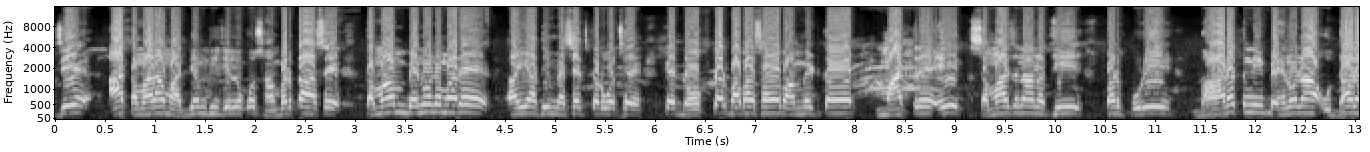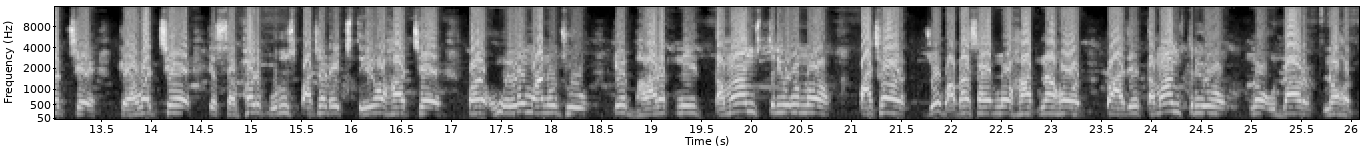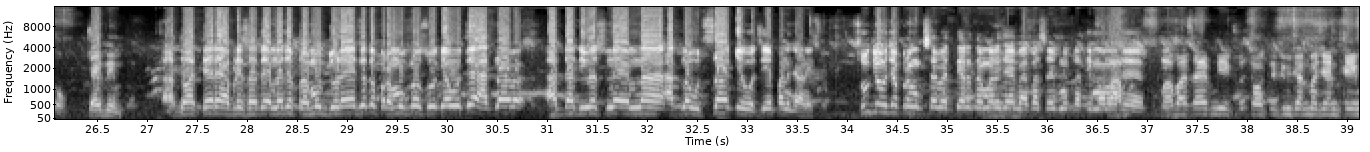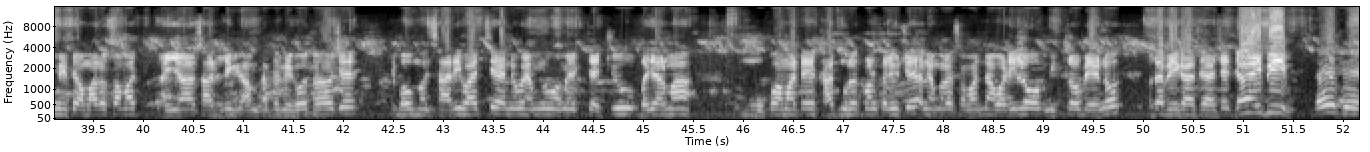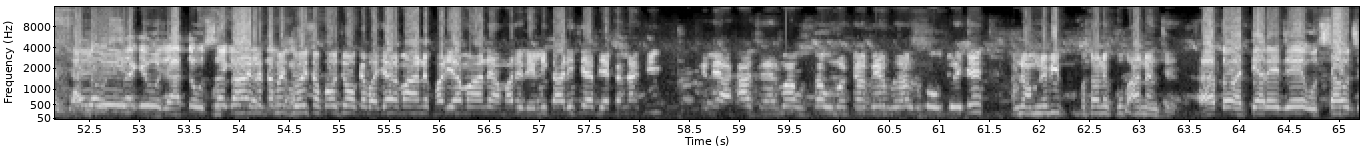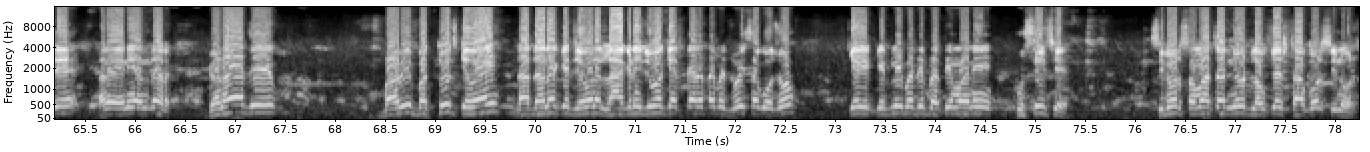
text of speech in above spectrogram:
જે આ તમારા માધ્યમથી જે લોકો સાંભળતા હશે, તમામ બહેનોને મારે અહીંયાથી મેસેજ કરવો છે કે ડૉક્ટર બાબા સાહેબ આંબેડકર માત્ર એક સમાજના નથી, પણ પૂરી ભારતની બહેનોના ઉદ્ધારક છે. કહેવત છે કે સફળ પુરુષ પાછળ એક સ્ત્રીનો હાથ છે. પણ હું એવું માનું છું કે ભારતની તમામ સ્ત્રીઓનો પાછળ જો બાબા સાહેબનો હાથ ના હોત, તો આજે તમામ સ્ત્રીઓનો ઉદ્ધાર ન હતો. જય ભીમ. તો અત્યારે આપણી સાથે એમના જે પ્રમુખ જોડાયા છે, તો પ્રમુખનું શું કેવું છે? આજના આજના દિવસને એમના આટલો ઉત્સાહ કેવો છે એ પણ જાણીશું. શું કેવું છે પ્રમુખ સાહેબ? અત્યારે તમારે જે બાબા સાહેબની પ્રતિમા છે બાબા સાહેબની એકસો ચોત્રીસમી જન્મ જયંતિ નિમિત્તે અમારો સમાજ અહીંયા સાડલી ગામ ખાતે ભેગો થયો છે. એ બહુ સારી વાત છે. અને એમનું અમે સ્ટેચ્યુ બજારમાં મૂકવા માટે ખાતમુહૂર્ત પણ કર્યું છે અને અમારા સમાજના વડીલો, મિત્રો, બહેનો બધા ભેગા થયા છે. જય ભીમ! એટલે તમે જોઈ શકો છો કે બજારમાં અને ફળિયામાં અને અમારી રેલી કાઢી છે બે કલાકથી. એટલે આખા શહેરમાં ઉત્સાહ ઉમળકાભેર બધા લોકો ઉજવે છે. અને અમને બી પોતાને ખૂબ આનંદ છે. હા તો અત્યારે જે ઉત્સાહ છે અને એની અંદર ઘણા જે ભાવિ ભક્તો જ કહેવાય દાદાના કે જેઓને લાગણી જુઓ કે અત્યારે તમે જોઈ શકો છો કે કેટલી બધી પ્રતિમાની ખુશી છે. સિનોર સમાચાર ન્યૂઝ લવકેશ ઠાકોર સિનોર.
